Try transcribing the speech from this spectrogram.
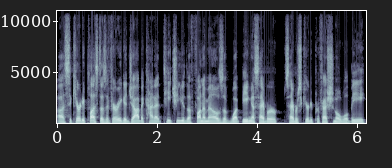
Uh, Security Plus does a very good job at kind of teaching you the fundamentals of what being a cyber cybersecurity professional will be.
